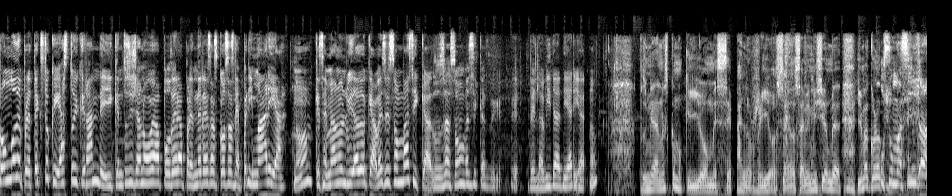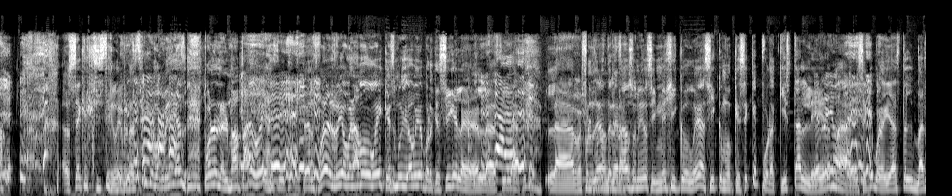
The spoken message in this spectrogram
pongo de pretexto que ya estoy grande y que entonces ya no voy a poder aprender esas cosas de primaria, ¿no? Que se me han olvidado que a veces son básicas, o sea, son básicas de, la vida diaria, ¿no? Pues mira, no es como que yo me sepa los ríos, ¿eh? O sea, a mí me hicieron... Yo me acuerdo... ¡Usumacinta! sé que existe, güey, pero así como que me digas, ponlo en el mapa, güey. Pero fuera el río Bravo, güey, que es muy obvio porque sigue la, la, la, frontera entre Estados Unidos y México, güey, así como que sé que por aquí está Lerma y sé que por allá está el bar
